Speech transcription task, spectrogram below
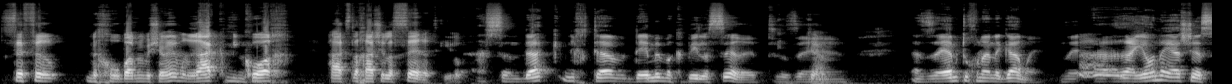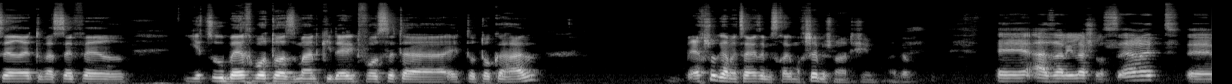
ספר מחורבן ומשעמם רק מכוח ההצלחה של הסרט כאילו. הסנדק נכתב די במקביל לסרט, אז, כן. אז זה היה מתוכנן לגמרי. הרעיון היה שהסרט והספר יצאו בערך באותו הזמן כדי לתפוס את, ה, את אותו קהל. איכשהו גם יצא מזה משחק מחשב בשנות ה-90 אגב. אה, אז העלילה של הסרט אה,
